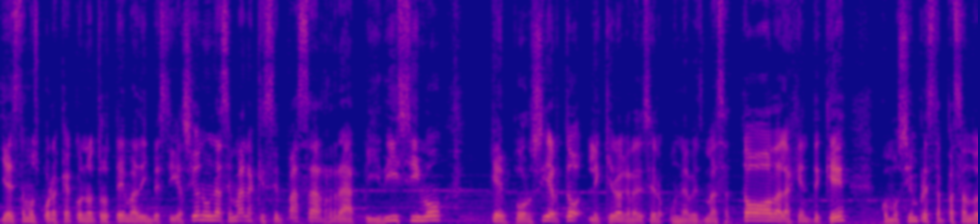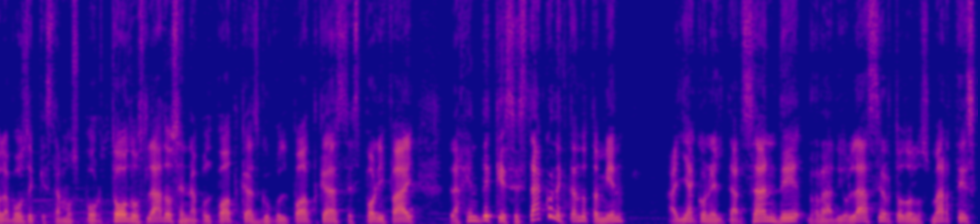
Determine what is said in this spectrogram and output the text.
Ya estamos por acá con otro tema de investigación. Una semana que se pasa rapidísimo. Que por cierto, le quiero agradecer una vez más a toda la gente que, como siempre, está pasando la voz de que estamos por todos lados en Apple Podcasts, Google Podcasts, Spotify. La gente que se está conectando también allá con el Tarzán de Radio Láser todos los martes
